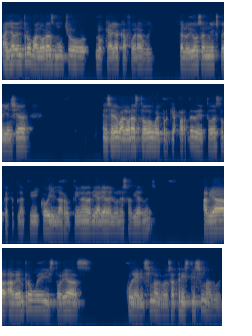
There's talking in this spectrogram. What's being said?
allá adentro valoras mucho lo que hay acá afuera, güey. Te lo digo, o sea, en mi experiencia, en serio valoras todo, güey, porque aparte de todo esto que te platico y la rutina diaria de lunes a viernes, había adentro, güey, historias culerísimas, güey, o sea, tristísimas, güey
